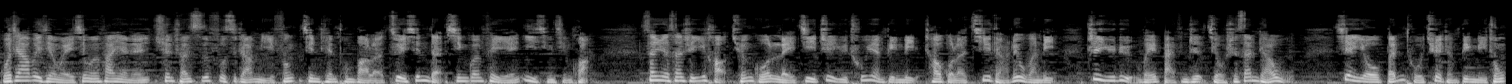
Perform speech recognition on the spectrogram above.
国家卫健委新闻发言人、宣传司副司长米峰今天通报了最新的新冠肺炎疫情情况。三月三十一号，全国累计治愈出院病例超过了七点六万例，治愈率为百分之九十三点五。现有本土确诊病例中，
